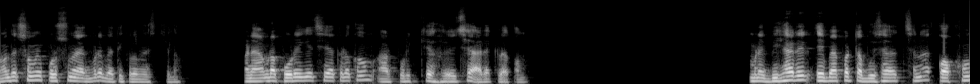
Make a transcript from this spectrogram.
আমাদের সময় প্রশ্ন একবারে ব্যতিক্রম এসেছিল। মানে আমরা পড়ে গেছি একরকম আর পরীক্ষা হয়েছে আরেক রকম। মানে বিহারের এই ব্যাপারটা বোঝা যাচ্ছে না কখন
